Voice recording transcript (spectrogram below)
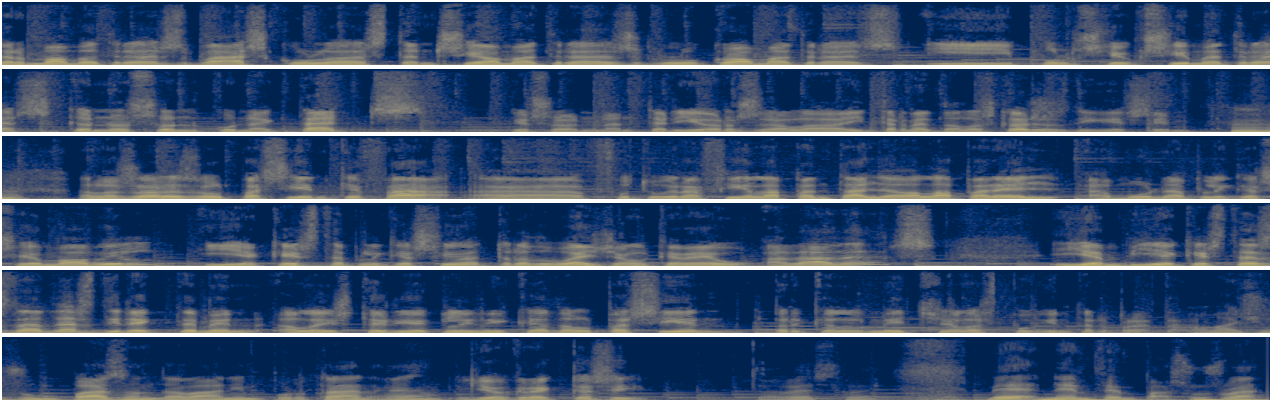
termòmetres, bàscules, tensiòmetres, glucòmetres i pulsioxímetres que no són connectats que són anteriors a la internet de les coses, diguéssim. Uh -huh. Aleshores, el pacient que fa? Uh, fotografia la pantalla de l'aparell amb una aplicació mòbil i aquesta aplicació tradueix el que veu a dades i envia aquestes dades directament a la història clínica del pacient perquè el metge les pugui interpretar. Home, això és un pas endavant important, eh? Jo crec que sí. Està bé, està bé. Bé, anem fent passos, va.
